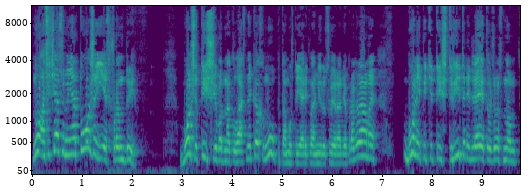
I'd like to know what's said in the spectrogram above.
Ну, а сейчас у меня тоже есть френды. Больше тысячи в Одноклассниках, ну, потому что я рекламирую свои радиопрограммы. Более пяти тысяч в Твиттере, для этого же в основном.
